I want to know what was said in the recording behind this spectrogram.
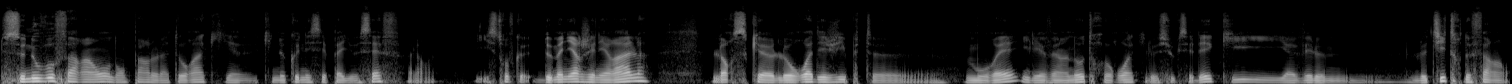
ce nouveau pharaon dont parle la Torah qui, a- qui ne connaissait pas Yosef, alors il se trouve que de manière générale, lorsque le roi d'Égypte euh, mourait, il y avait un autre roi qui le succédait qui avait le, le titre de pharaon.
